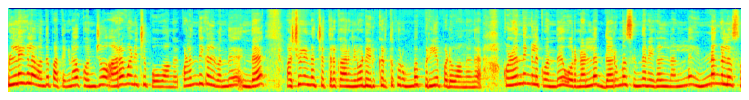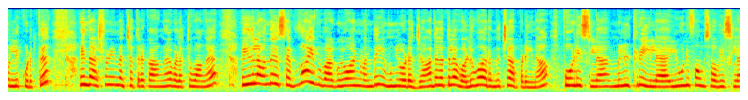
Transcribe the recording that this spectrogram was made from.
பிள்ளைகளை வந்து பார்த்திங்கன்னா கொஞ்சம் அரவணைச்சு போவாங்க. குழந்தைகள் வந்து இந்த அஸ்வினி நட்சத்திரக்காரங்களோடு இருக்கிறதுக்கு ரொம்ப பிரியப்படுவாங்கங்க. குழந்தைங்களுக்கு வந்து ஒரு நல்ல தர்ம சிந்தனைகள் நல்ல எண்ணங்களை சொல்லி கொடுத்து இந்த அஸ்வினி நட்சத்திரக்காரங்க வளர்த்துவாங்க. இதில் வந்து செவ்வாய் பகவான் வந்து இவங்களோட ஜாதகத்தில் வலுவாக இருந்துச்சு அப்படின்னா போலீஸில் மிலிட்ரியில் யூனிஃபார்ம் சர்வீஸில்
